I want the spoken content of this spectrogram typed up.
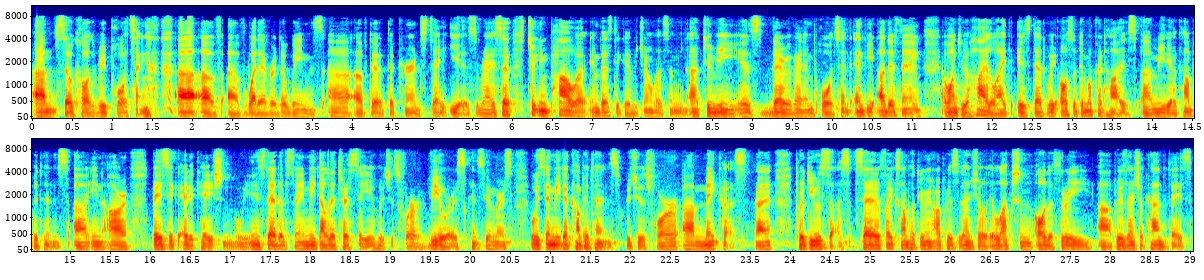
um, so-called reporting uh, of, of whatever the whims uh, of the, the current state is, right? So to empower investigative journalism, uh, to me, is very, very important. And the the other thing I want to highlight is that we also democratize uh, media competence uh, in our basic education. We, instead of saying media literacy, which is for viewers, consumers, we say media competence, which is for uh, makers, right, producers. So, for example, during our presidential election, all the three uh, presidential candidates,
